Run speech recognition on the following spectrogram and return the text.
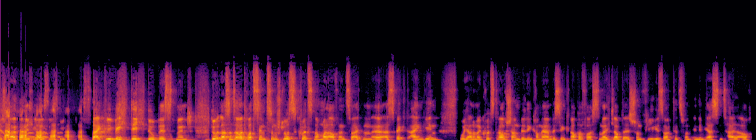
Ich schreibe nicht raus. Das, das, zeigt, wie wichtig du bist, Mensch. Du, lass uns aber trotzdem zum Schluss kurz nochmal auf einen zweiten äh, Aspekt eingehen, wo ich auch nochmal kurz drauf schauen will. Den kann man ja ein bisschen knapper fassen, weil ich glaube, da ist schon viel gesagt jetzt von, in dem ersten Teil auch.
